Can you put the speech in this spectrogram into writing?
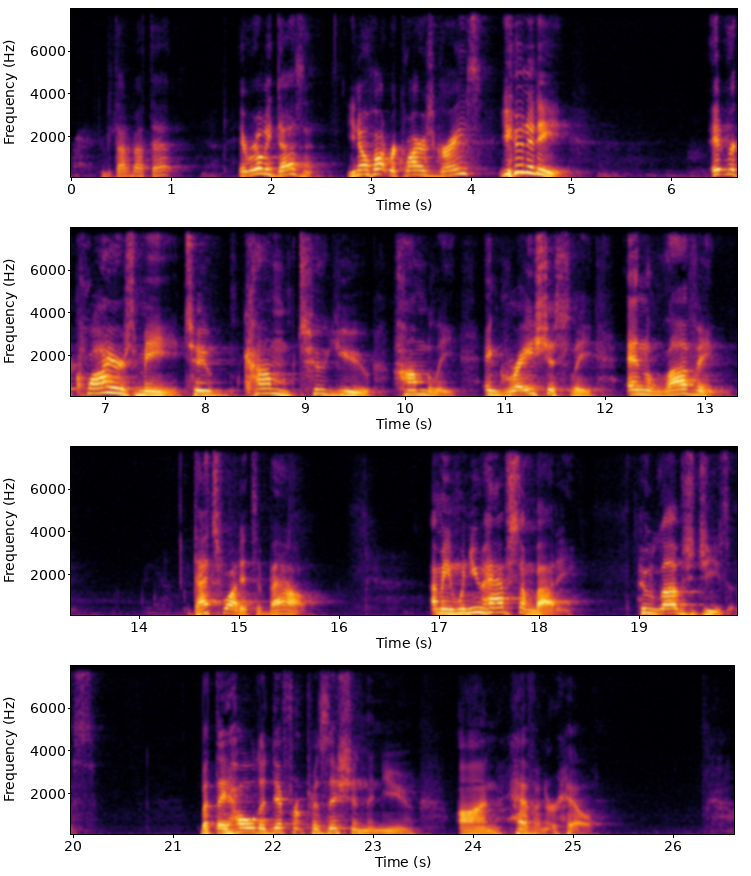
Right. Have you thought about that? Yeah. It really doesn't. You know what requires grace? Unity. It requires me to come to you humbly and graciously and loving. That's what it's about. I mean, when you have somebody who loves Jesus, but they hold a different position than you on heaven or hell,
